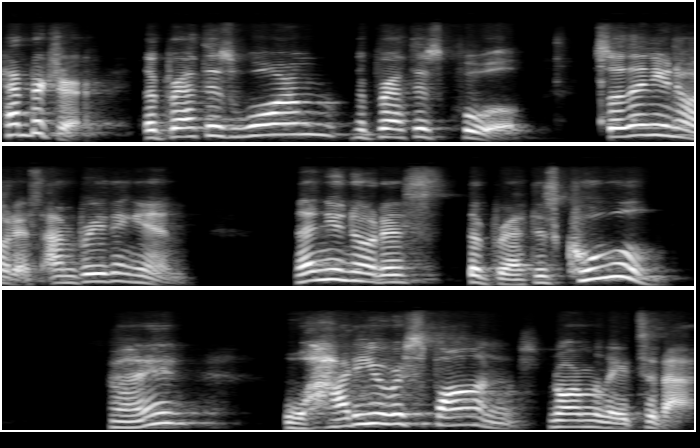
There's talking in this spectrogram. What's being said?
Temperature. The breath is warm, the breath is cool. So then you notice, I'm breathing in. Then you notice the breath is cool, right? Well, how do you respond normally to that?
